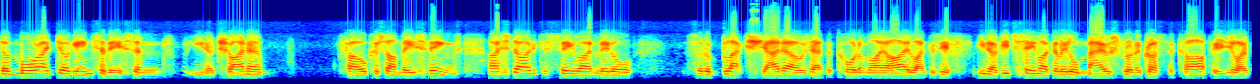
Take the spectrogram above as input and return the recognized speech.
the more I dug into this and you know trying to focus on these things, I started to see like little sort of black shadows at the corner of my eye, like as if you know if you'd seen like a little mouse run across the carpet, you're like,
